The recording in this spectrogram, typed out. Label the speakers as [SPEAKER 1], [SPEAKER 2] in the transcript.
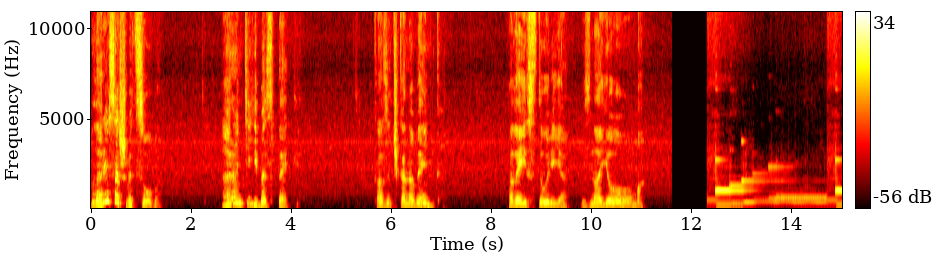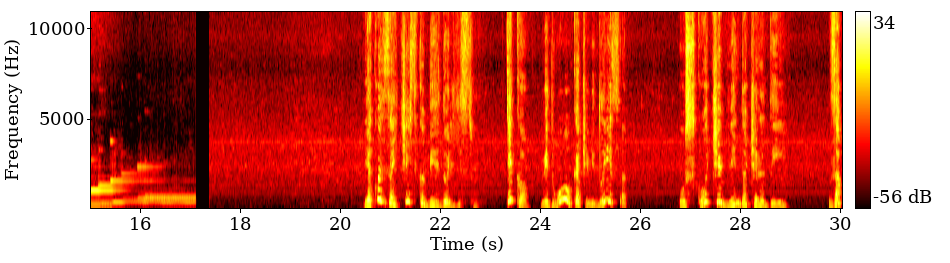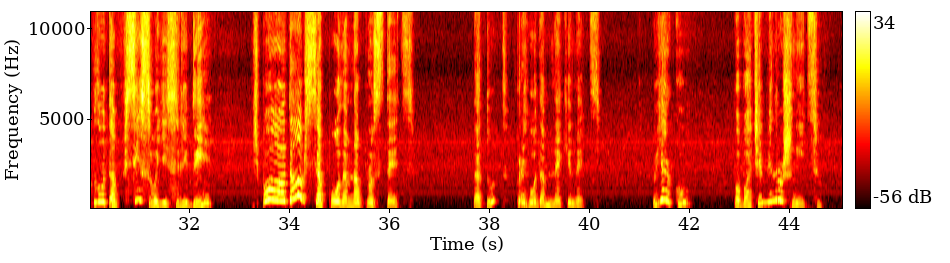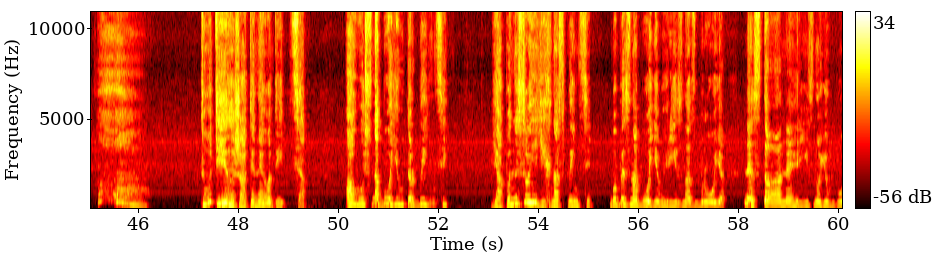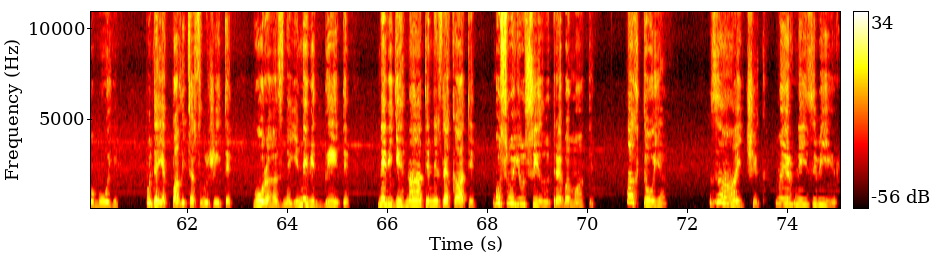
[SPEAKER 1] Лариса Швецова. Гарантії безпеки. Казочка новенька, але історія знайома. Якось зайчисько біг до лісу. Тікав від вовка чи від лиса. Ускочив він до череди, заплутав всі свої сліди й подався полем навпростець. Та тут пригодам не кінець. В ярку побачив він рушницю. Тут і лежати не годиться. А ось набої у торбинці. Я понесу їх на спинці, бо без набоїв грізна зброя не стане грізною в двобої. Буде, як палиця служити, ворога з неї не відбити, не відігнати, не злякати, бо свою силу треба мати. А хто я? Зайчик, мирний звір,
